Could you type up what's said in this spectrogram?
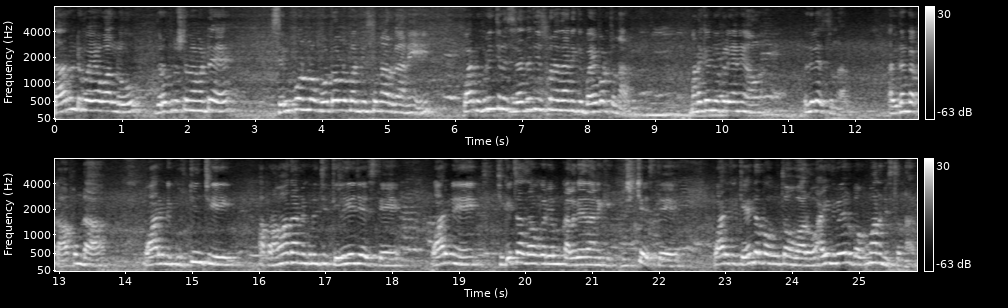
దారుంటి పోయే వాళ్ళు దురదృష్టం ఏమంటే సెల్ ఫోన్లో ఫోటోలు బంధిస్తున్నారు కానీ వాటి గురించిన శ్రద్ధ తీసుకునేదానికి భయపడుతున్నారు. మనకెందుకులే అని వదిలేస్తున్నారు. ఆ విధంగా కాకుండా వారిని గుర్తించి ఆ ప్రమాదాన్ని గురించి తెలియజేస్తే వారిని చికిత్సా సౌకర్యం కలిగేదానికి కృషి చేస్తే వారికి కేంద్ర ప్రభుత్వం వారు ఐదు వేలు బహుమానం ఇస్తున్నారు.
